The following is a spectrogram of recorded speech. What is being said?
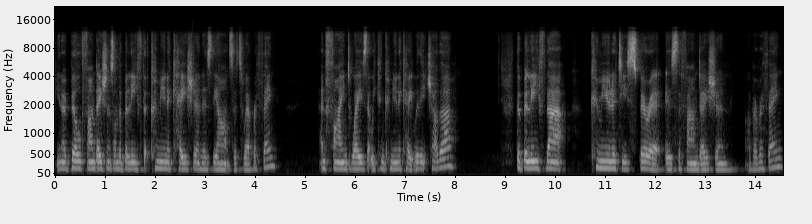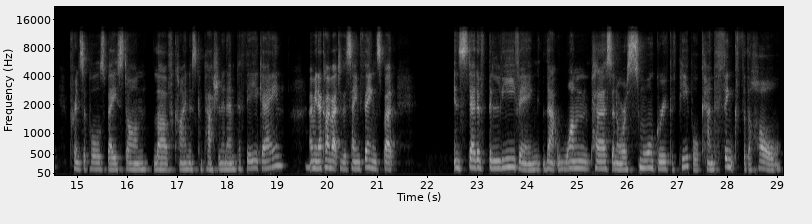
you know build foundations on the belief that communication is the answer to everything and find ways that we can communicate with each other the belief that community spirit is the foundation of everything principles based on love kindness compassion and empathy again. I mm. mean i come back to the same things but instead of believing that one person or a small group of people can think for the whole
